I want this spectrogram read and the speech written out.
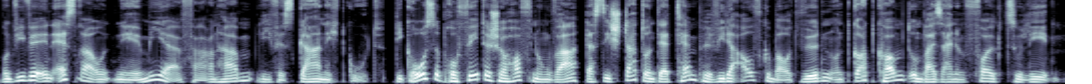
Und wie wir in Esra und Nehemia erfahren haben, lief es gar nicht gut. Die große prophetische Hoffnung war, dass die Stadt und der Tempel wieder aufgebaut würden und Gott kommt, um bei seinem Volk zu leben.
